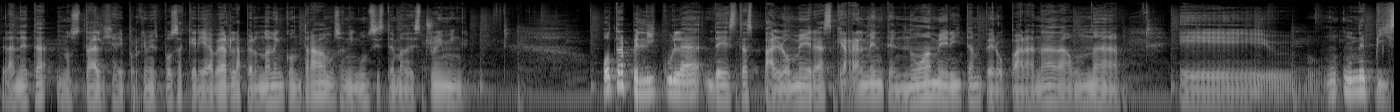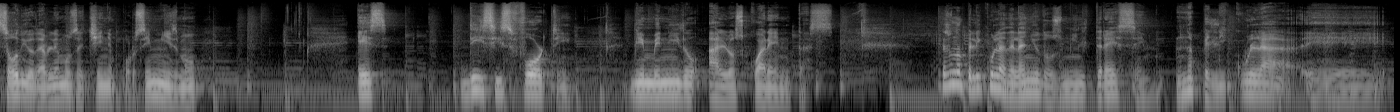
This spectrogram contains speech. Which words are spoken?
La neta, nostalgia. Y porque mi esposa quería verla, pero no la encontrábamos en ningún sistema de streaming. Otra película de estas palomeras que realmente no ameritan, pero para nada, una, eh, un, episodio de Hablemos de Chine por sí mismo, es This is 40. Bienvenido a los 40. Es una película del año 2013, una película eh,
